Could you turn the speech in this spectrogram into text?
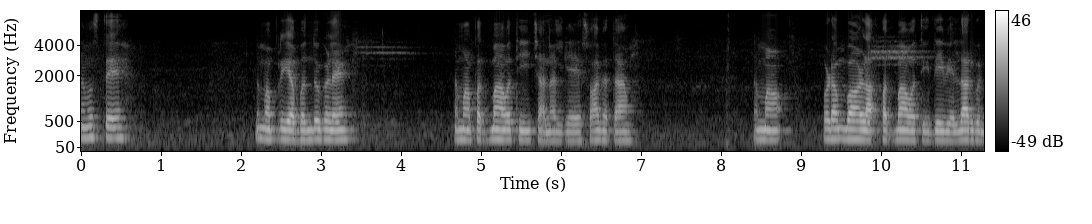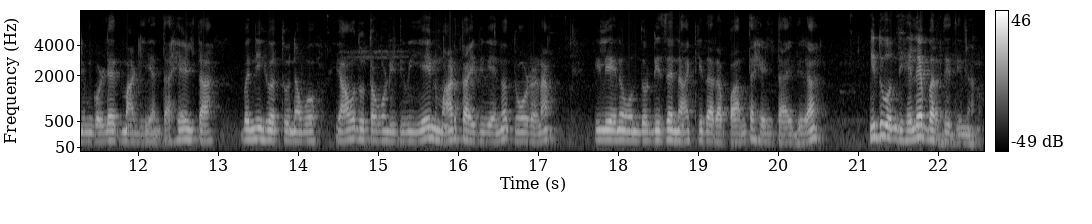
ನಮಸ್ತೆ. ನಮ್ಮ ಪ್ರಿಯ ಬಂಧುಗಳೇ, ನಮ್ಮ ಪದ್ಮಾವತಿ ಚಾನಲ್ಗೆ ಸ್ವಾಗತ. ನಮ್ಮ ಒಡಂಬಾಳ ಪದ್ಮಾವತಿ ದೇವಿ ಎಲ್ಲರಿಗೂ ನಿಮ್ಗೆ ಒಳ್ಳೇದು ಮಾಡಲಿ ಅಂತ ಹೇಳ್ತಾ, ಬನ್ನಿ ಇವತ್ತು ನಾವು ಯಾವುದು ತೊಗೊಂಡಿದ್ದೀವಿ, ಏನು ಮಾಡ್ತಾ ಇದ್ದೀವಿ ಅನ್ನೋದು ನೋಡೋಣ. ಇಲ್ಲಿ ಏನೋ ಒಂದು ಡಿಸೈನ್ ಹಾಕಿದಾರಪ್ಪ ಅಂತ ಹೇಳ್ತಾ ಇದ್ದೀರಾ. ಇದು ಒಂದು ಎಲೆ ಬರೆದಿದ್ದೀನಿ ನಾನು.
